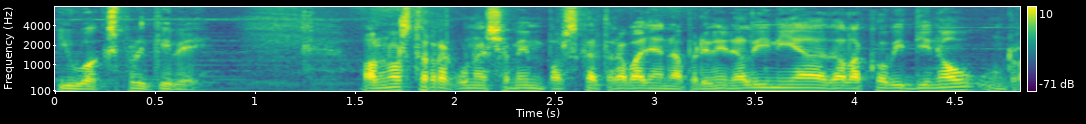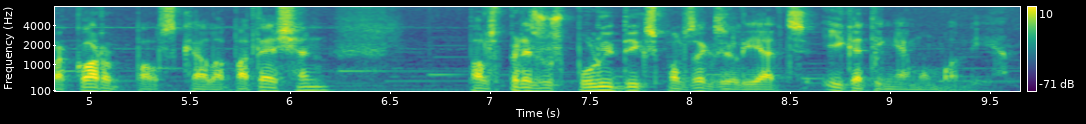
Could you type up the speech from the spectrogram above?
i ho expliqui bé. El nostre reconeixement pels que treballen a primera línia de la Covid-19, un record pels que la pateixen, pels presos polítics, pels exiliats i que tinguem un bon dia.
